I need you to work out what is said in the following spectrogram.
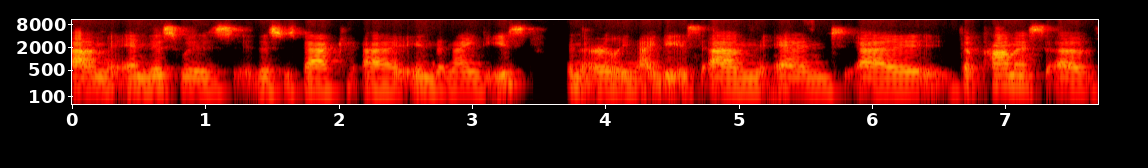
Um, and this was this was back uh, in the 90s, in the early 90s, um, and uh, the promise of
